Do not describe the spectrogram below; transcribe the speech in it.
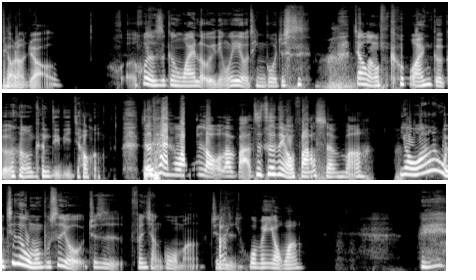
漂亮就好了。或者是更歪楼一点，我也有听过，就是 交往完哥哥，然后跟弟弟交往，这太歪楼了吧？这真的有发生吗？有啊，我记得我们不是有就是分享过吗？就是我们有吗？哎，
